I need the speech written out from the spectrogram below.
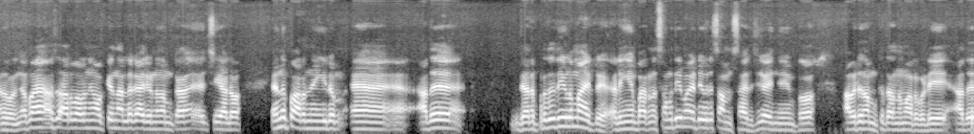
എന്ന് പറഞ്ഞു. അപ്പോൾ സാർ പറഞ്ഞു ഓക്കെ നല്ല കാര്യമാണ് നമുക്ക് ചെയ്യാമല്ലോ എന്ന് പറഞ്ഞെങ്കിലും അത് ജനപ്രതിനിധികളുമായിട്ട് അല്ലെങ്കിൽ ഭരണസമിതിയുമായിട്ട് ഇവർ സംസാരിച്ച് കഴിഞ്ഞ് കഴിയുമ്പോൾ അവർ നമുക്ക് തന്ന മറുപടി അത്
